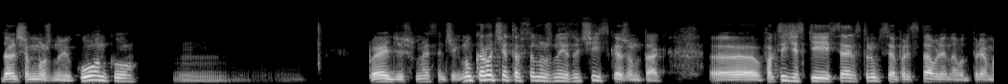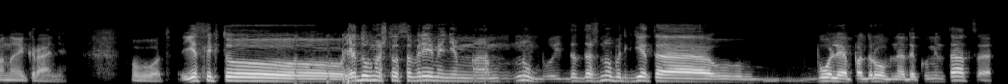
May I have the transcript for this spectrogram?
Дальше можно иконку. Pages, мессенджинг. Ну, короче, это все нужно изучить, скажем так. Э, фактически вся инструкция представлена вот прямо на экране. Вот. Если кто... Я думаю, что со временем ну, должно быть где-то более подробная документация.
